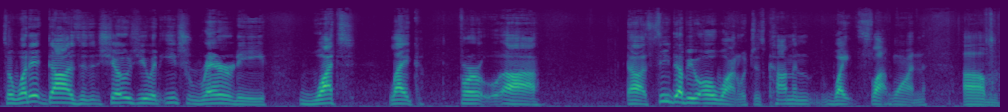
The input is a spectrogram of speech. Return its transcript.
So what it does is it shows you at each rarity what, like, for uh, uh, CW01, which is common white slot one, um,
